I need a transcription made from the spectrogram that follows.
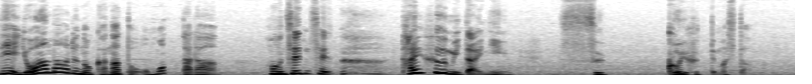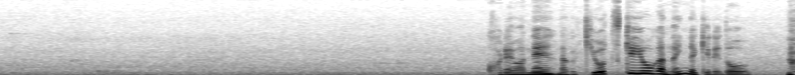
で弱まるのかなと思ったらもう全然台風みたいにすっごい降ってました。これはねなんか気をつけようがないんだけれど。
